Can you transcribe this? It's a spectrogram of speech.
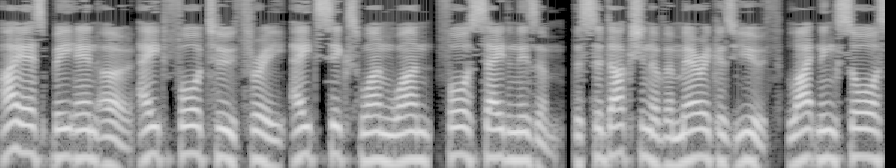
ISBN 0-8423-8611-4 Satanism, The Seduction of America's Youth Lightning Source,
